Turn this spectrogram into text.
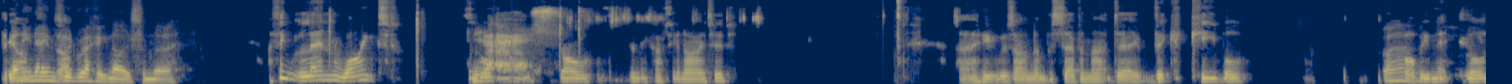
the Any answer- names we'd recognise from there? I think Len White. Yes. Goal for Newcastle United. Uh, he was our number seven that day. Vic Keeble, Uh, Bobby Mitchell,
